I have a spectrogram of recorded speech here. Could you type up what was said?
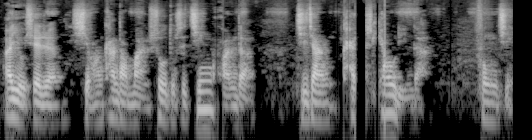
而有些人喜欢看到满树都是金黄的、即将开始飘零的风景。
